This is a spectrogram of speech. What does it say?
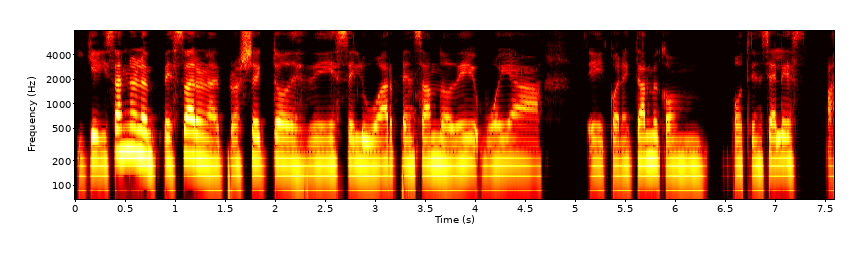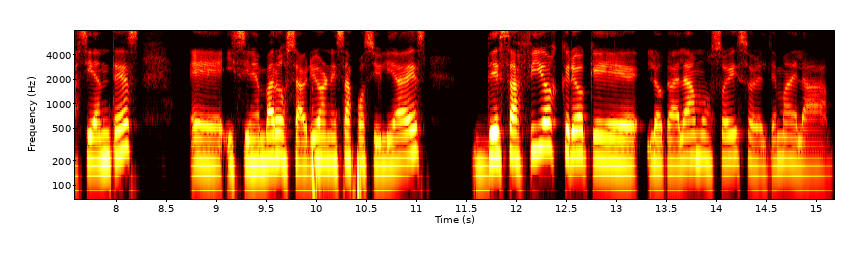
y que quizás no lo empezaron al proyecto desde ese lugar pensando de voy a eh, conectarme con potenciales pacientes eh, y sin embargo se abrieron esas posibilidades. Desafíos, creo que lo que hablamos hoy sobre el tema de la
